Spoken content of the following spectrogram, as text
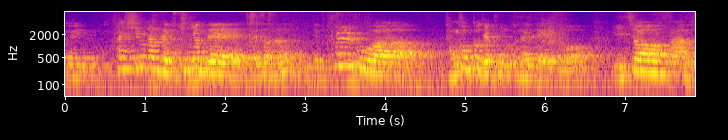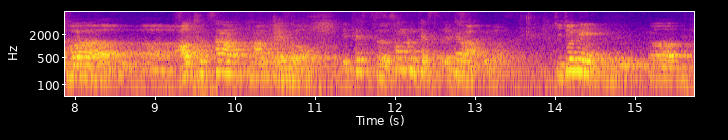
그 80년대, 90년대에서는 이제 풀부와 정속도 제품군에 대해서 일정한 부하 어, 아웃풋 상황에서 이제 테스트, 성능 테스트를 해왔고요. 기존에 어,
